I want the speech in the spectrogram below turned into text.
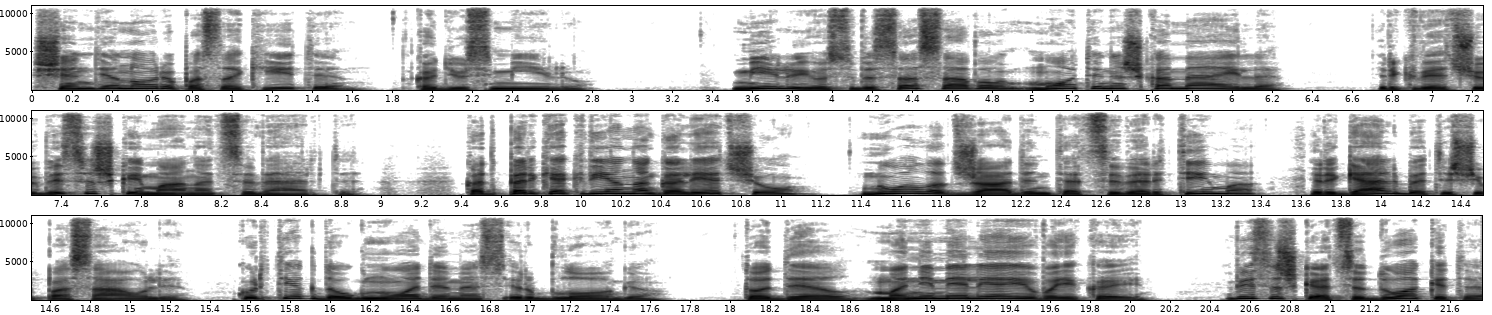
šiandien noriu pasakyti, kad jūs myliu. Myliu jūs visą savo motinišką meilę ir kviečiu visiškai man atsiverti kad per kiekvieną galėčiau nuolat žadinti atsivertimą ir gelbėti šį pasaulį, kur tiek daug nuodėmės ir blogio. Todėl, mani mėlyjeji vaikai, visiškai atsiduokite,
